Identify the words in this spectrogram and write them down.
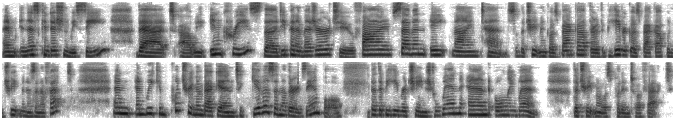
And in this condition, we see that uh, we increase the dependent measure to 5, 7, 8, 9, 10. So the treatment goes back up, or the behavior goes back up when treatment is in effect. And, and we can put treatment back in to give us another example that the behavior changed when and only when the treatment was put into effect.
